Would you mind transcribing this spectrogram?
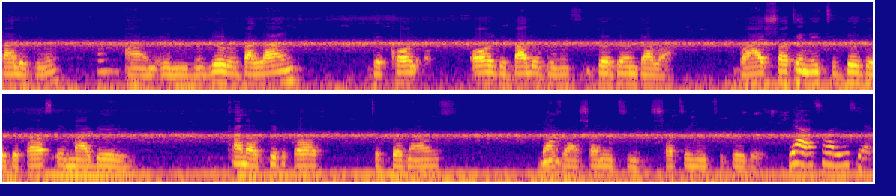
Balogun. Oh. And in Yoruba land, they call all the Baloguns Dodon Dawa. But I shorten it to Dodo because it might be kind of difficult to pronounce. That's yeah. why I shorten it, to, shorten it to Dodo. Yeah, that's a lot easier.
